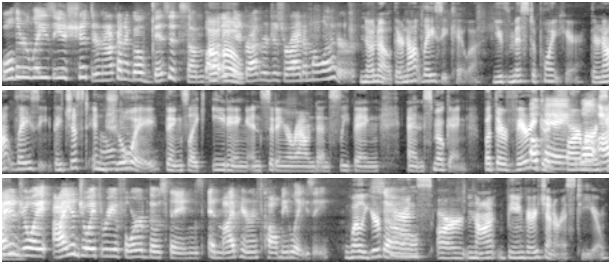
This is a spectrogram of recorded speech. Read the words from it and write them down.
Well, they're lazy as shit. They're not going to go visit somebody. Oh, oh. They'd rather just write them a letter. No, no, they're not lazy, Kayla. You've missed a point here. They're not lazy. They just enjoy oh, things like eating and sitting around and sleeping and smoking. But they're very okay, good farmers. Well, I and... enjoy I enjoy 3 or 4 of those things and my parents call me lazy. Well, your so... parents are not being very generous to you.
